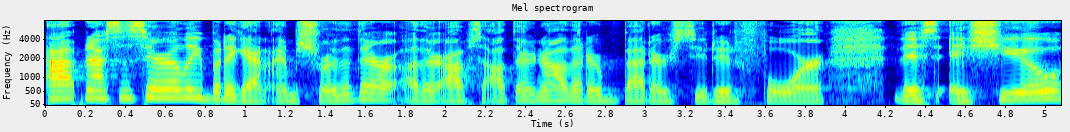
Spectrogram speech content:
app necessarily, but again, I'm sure that there are other apps out there now that are better suited for this issue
